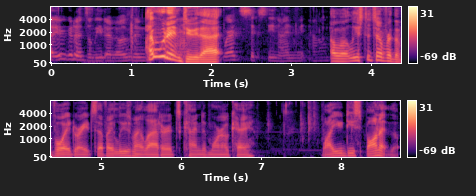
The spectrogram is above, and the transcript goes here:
Thought you were gonna delete it. I gonna I wouldn't do that. We're at 69 right now. Oh, at least it's over the void, right? So if I lose my ladder, it's kind of more okay. Why you despawn it though?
